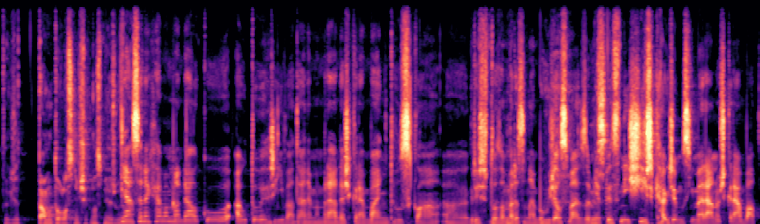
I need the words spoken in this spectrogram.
Takže tam to vlastně všechno směřuje. Já se nechávám na dálku auto vyhřívat. Já nemám ráda škrábání toho skla, eh, když to zamrzne. Bohužel jsme zeměpisný šířka, že musíme ráno škrábat.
